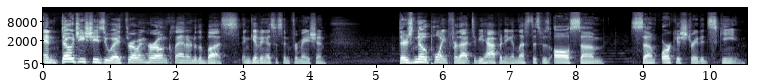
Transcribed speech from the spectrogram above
And Doji Shizue throwing her own clan under the bus and giving us this information there's no point for that to be happening unless this was all some some orchestrated scheme.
